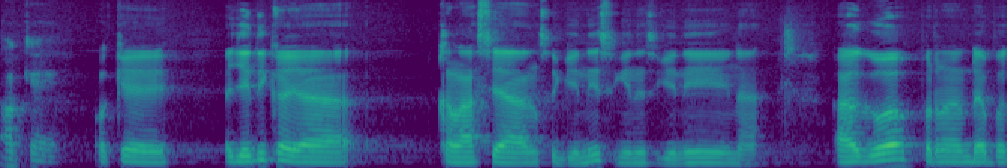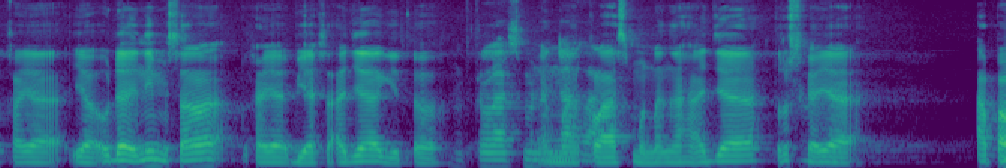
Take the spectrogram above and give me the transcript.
Oke. Oke jadi kayak kelas yang segini segini segini. Nah gue pernah dapat kayak ya udah ini misalnya kayak biasa aja gitu. Kelas menengah emang lah. kelas menengah aja. Terus Hmm. kayak apa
